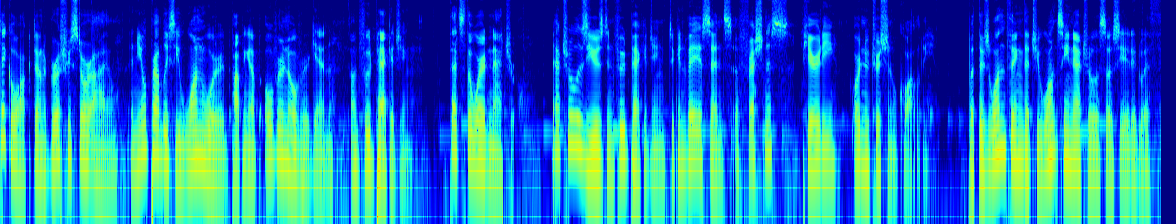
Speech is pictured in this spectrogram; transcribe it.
Take a walk down a grocery store aisle, and you'll probably see one word popping up over and over again on food packaging. That's the word natural. Natural is used in food packaging to convey a sense of freshness, purity, or nutritional quality. But there's one thing that you won't see natural associated with,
